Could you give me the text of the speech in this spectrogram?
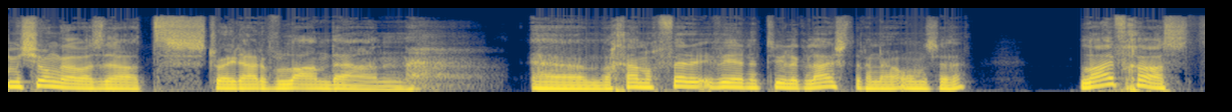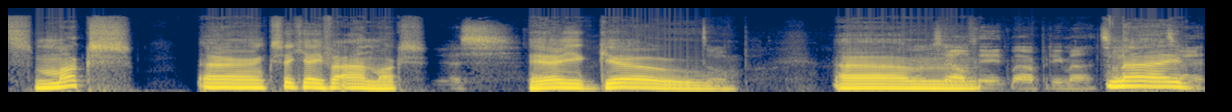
Mishonga was dat. Straight out of London. Um, we gaan nog verder weer natuurlijk luisteren naar onze live gast, Max. Uh, ik zet je even aan, Max. Yes. Here you go. Top. Um, zelf niet, maar prima. nee,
